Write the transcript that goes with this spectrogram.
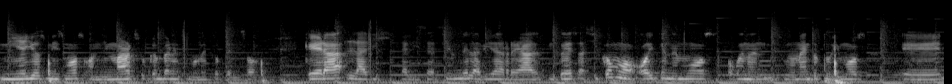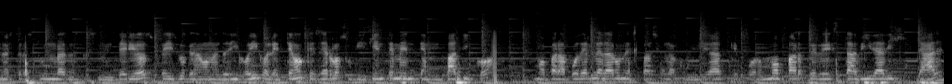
ni ellos mismos o ni Mark Zuckerberg en su momento pensó, que era la digitalización de la vida real. Entonces, así como hoy tenemos, o bueno, en su momento tuvimos eh, nuestras tumbas, nuestros cementerios, Facebook en algún momento dijo, híjole, tengo que ser lo suficientemente empático como para poderle dar un espacio a la comunidad que formó parte de esta vida digital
